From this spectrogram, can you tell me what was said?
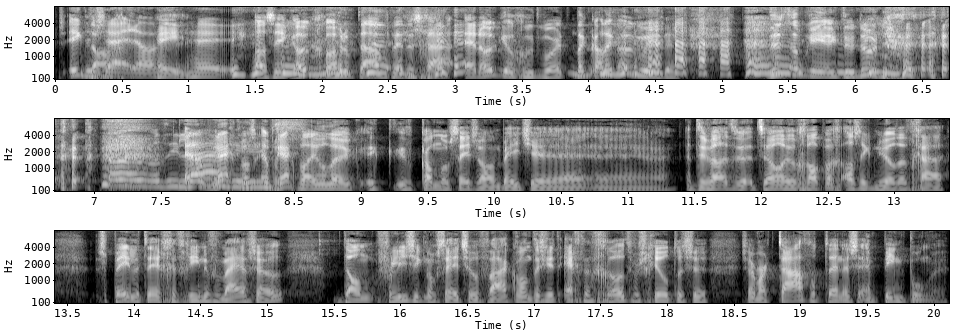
Dus ik Dus dacht, jij dacht, hey, hey. als ik ook gewoon op tafeltennis ga en ook heel goed word, dan kan ik ook winnen. dus dat ging ik toen doen. Wat En hilarisch. oprecht was oprecht wel heel leuk. Ik, ik kan nog steeds wel een beetje. eh, het, is wel, het is wel heel grappig. Als ik nu altijd ga spelen tegen vrienden van mij of zo. Dan verlies ik nog steeds heel vaak. Want er zit echt een groot verschil tussen zeg maar, tafeltennis en pingpongen.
